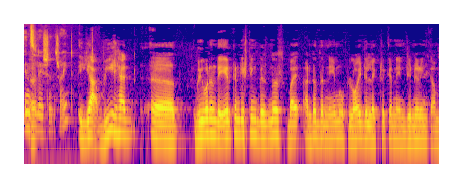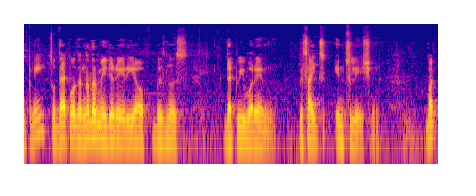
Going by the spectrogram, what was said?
Insulations, right? Yeah, we had uh, we were in the air conditioning business by under the name of Lloyd Electric and Engineering Company. So that was another major area of business that we were in, besides insulation. But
